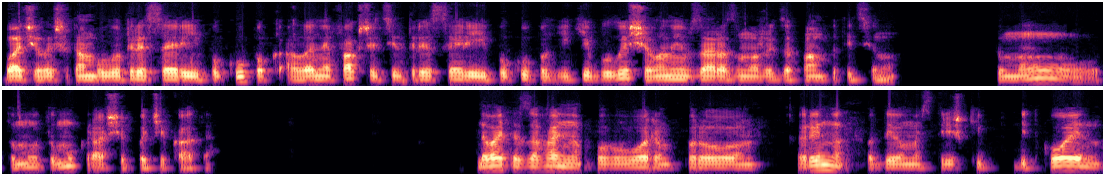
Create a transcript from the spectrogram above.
бачили, що там було три серії покупок, але не факт, що ці три серії покупок, які були, що вони зараз можуть запампити ціну. Тому, тому, тому краще почекати. Давайте загально поговоримо про ринок, подивимось трішки біткоін,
